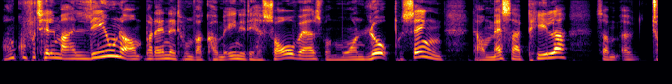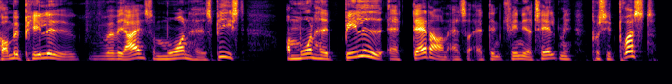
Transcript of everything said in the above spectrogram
og hun kunne fortælle meget levende om, hvordan at hun var kommet ind i det her soveværelse, hvor moren lå på sengen. Der var masser af piller, som øh, tomme pille, hvad ved jeg, som moren havde spist, og moren havde et billede af datteren, altså af den kvinde, jeg talte med, på sit bryst.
